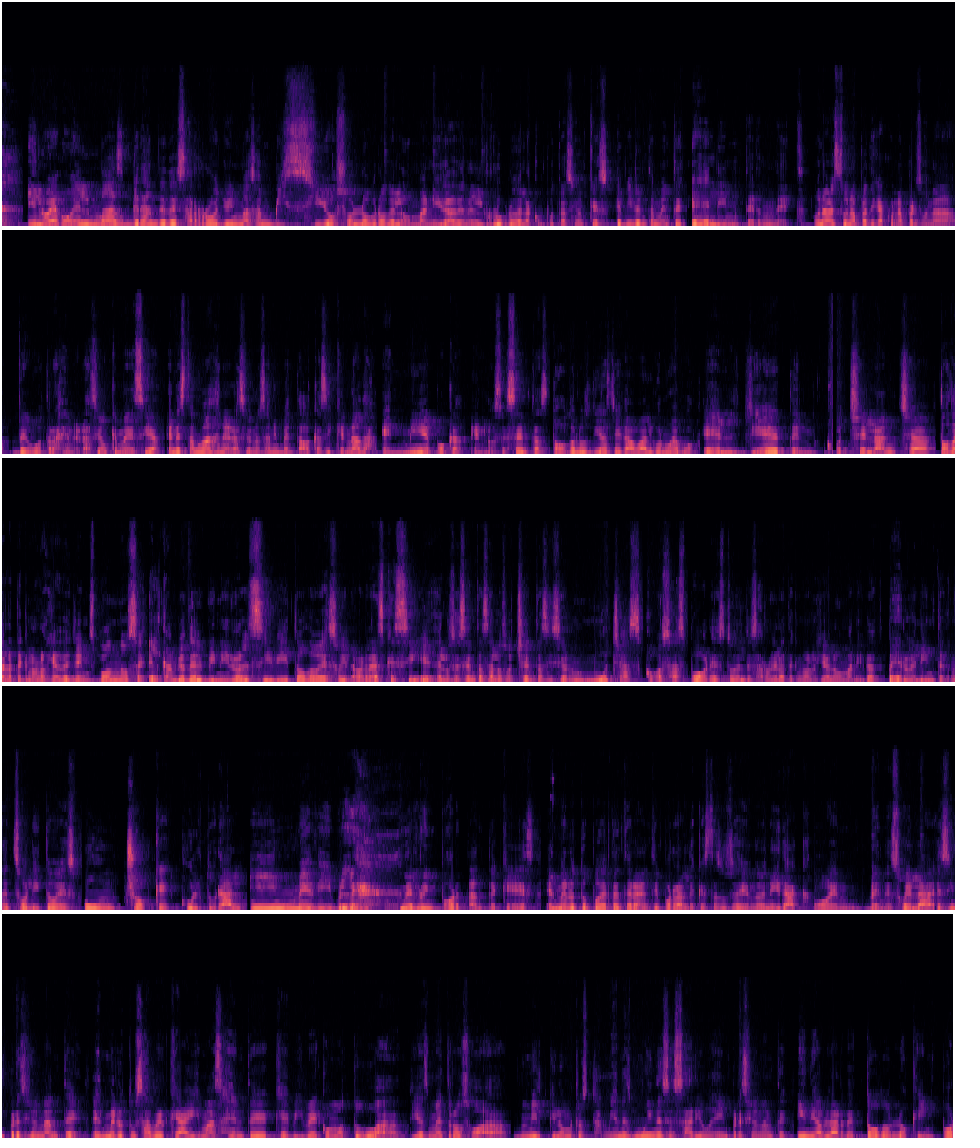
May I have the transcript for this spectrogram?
y luego el más grande desarrollo y más ambicioso logro de la humanidad en el rubro de la computación, que es evidentemente el Internet. Una vez tuve una plática con una persona de otra generación que me decía en esta nueva generación nos han inventado casi que nada. En mi época, en los 60 todos los días llegaba algo nuevo. El jet, el coche lancha, toda la tecnología de James Bond, no sé, el cambio del vinilo al CD, todo eso. Y la verdad es que sí, de los 60 a los 80 se hicieron muchas cosas por esto del desarrollo de la tecnología de la humanidad, pero el Internet solito es un choque cultural inmedible. de lo importante que es el mero tú poderte enterar en tiempo real de qué está sucediendo en Irak o en Venezuela es impresionante. El mero tú saber que hay más gente que vive como tú a 10 metros o a mil kilómetros también es muy necesario e impresionante. Y ni hablar de todo lo que importa,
